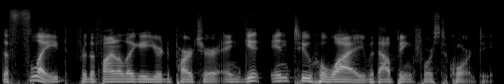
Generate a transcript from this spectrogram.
the flight for the final leg of your departure and get into Hawaii without being forced to quarantine.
